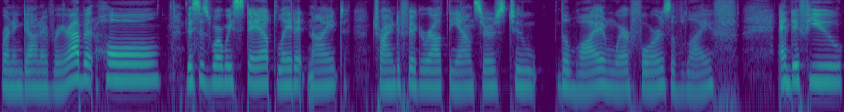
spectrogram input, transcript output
running down every rabbit hole. This is where we stay up late at night trying to figure out the answers to the why and wherefores of life. And if you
